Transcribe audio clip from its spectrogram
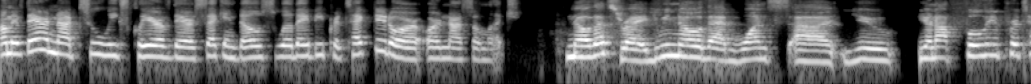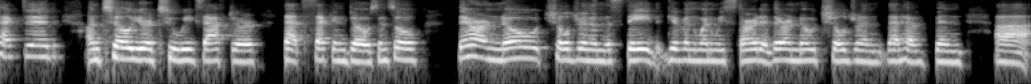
Um, if they're not two weeks clear of their second dose, will they be protected or or not so much? No, that's right. We know that once uh, you you're not fully protected until you're two weeks after that second dose, and so there are no children in the state. Given when we started, there are no children that have been uh,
